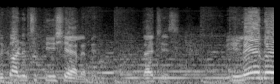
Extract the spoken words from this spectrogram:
రికార్డ్ నుంచి తీసేయాలి మీరు దయచేసి. లేదు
